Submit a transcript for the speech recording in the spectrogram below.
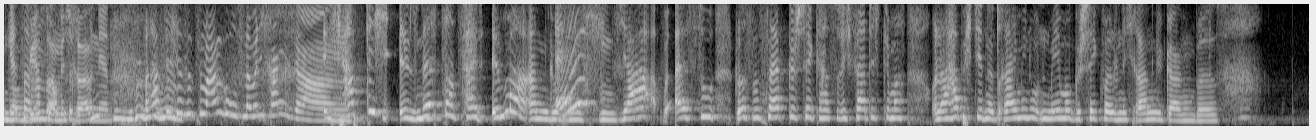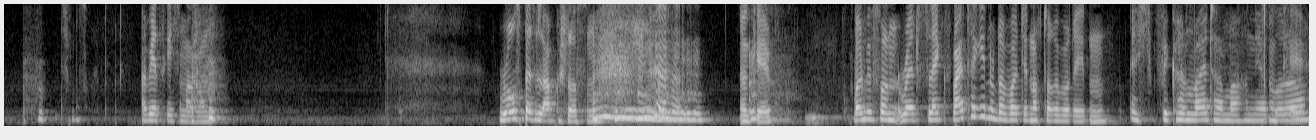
Gestern haben wir auch nicht ran? telefoniert. Wann hast du mich das jetzt mal angerufen? Da bin ich rangegangen. Ich habe dich in letzter Zeit immer angerufen. Ja, als du, du hast einen Snap geschickt, hast du dich fertig gemacht und dann habe ich dir eine 3 Minuten Memo geschickt, weil du nicht rangegangen bist. Ich muss rülpsen. Aber jetzt gehe ich mal ran. Rose Battle abgeschlossen. okay. Wollen wir von Red Flags weitergehen oder wollt ihr noch darüber reden? Ich, wir können weitermachen jetzt, oder?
